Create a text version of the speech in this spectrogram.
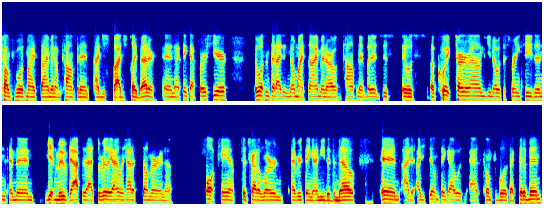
comfortable with my assignment, I'm confident. I just I just play better. And I think that first year, it wasn't that I didn't know my assignment or I wasn't confident, but it just it was a quick turnaround, you know, with the spring season and then getting moved after that. So really, I only had a summer and a fall camp to try to learn everything I needed to know. And I, I just didn't think I was as comfortable as I could have been.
